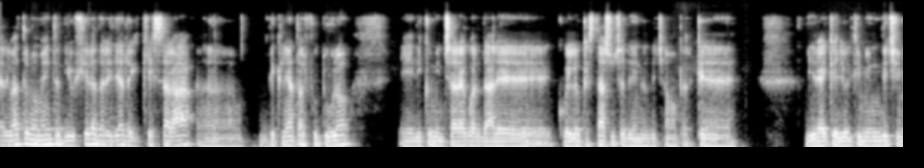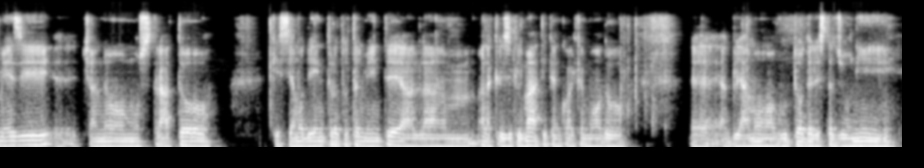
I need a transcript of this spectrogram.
È arrivato il momento di uscire dall'idea del che sarà eh, declinato al futuro e di cominciare a guardare quello che sta succedendo, diciamo, perché direi che gli ultimi 11 mesi eh, ci hanno mostrato che siamo dentro totalmente alla, alla crisi climatica in qualche modo. Eh, abbiamo avuto delle stagioni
